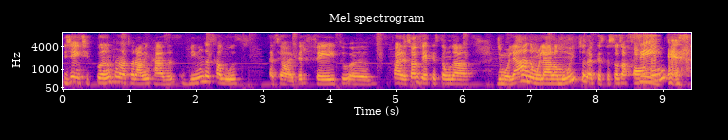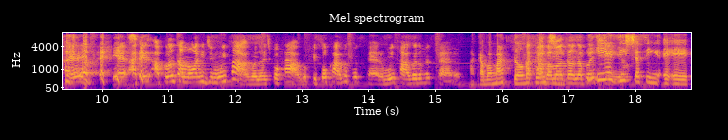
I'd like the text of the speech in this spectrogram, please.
E, gente, planta natural em casa, vindo essa luz assim, ó, é perfeito. Uh, claro, é só ver a questão da, de molhar, não molhar ela muito, né? Porque as pessoas afogam. Sim, é, é, a, a, planta morre de muita água, não é de pouca água. Porque pouca água recupera, muita água não recupera. Acaba matando Acaba a plantinha. Acaba matando a plantinha. E, e existe, assim, é, é,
